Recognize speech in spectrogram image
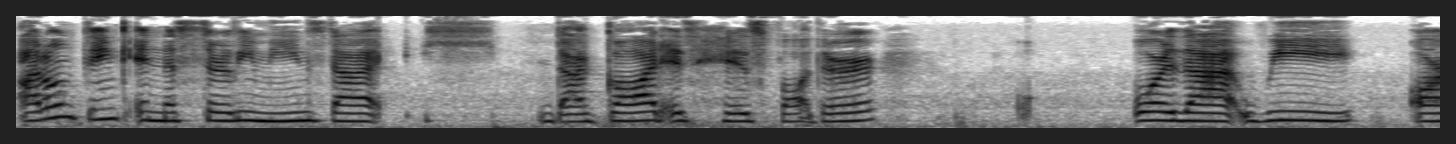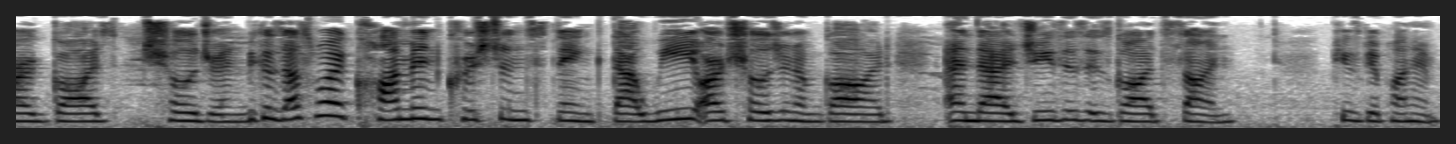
I don't think it necessarily means that that God is his father or that we are God's children because that's what common Christians think that we are children of God and that Jesus is God's son. Peace be upon him.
